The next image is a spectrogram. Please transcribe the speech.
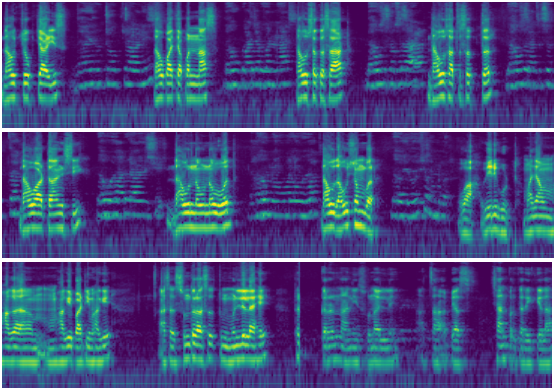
दहा चौक चाळीस. दहा चौक चाळीस. दहा पाचा पन्नास. दहा पाच पन्नास. दहा सक साठ. दहा साठ. दहा सात सत्तर. दहा सात सत्तर. दहा आठ ऐंशी. दहा नऊ नव्वद. दहा नऊ शंभर. शंभर वा व्हेरी गुड माझ्या मागा मागे पाठीमागे असं सुंदर असं तुम्ही म्हणलेलं आहे. तर करण आणि सोनालीने आजचा अभ्यास छान प्रकारे केला.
